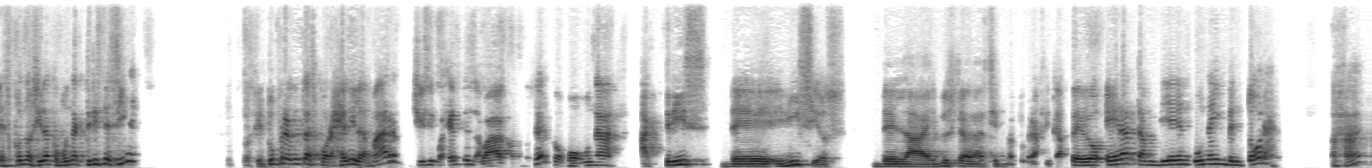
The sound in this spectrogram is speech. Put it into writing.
es conocida como una actriz de cine. Si tú preguntas por Hedy Lamar, muchísima gente la va a conocer como una actriz de inicios de la industria cinematográfica, pero era también una inventora. Ajá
